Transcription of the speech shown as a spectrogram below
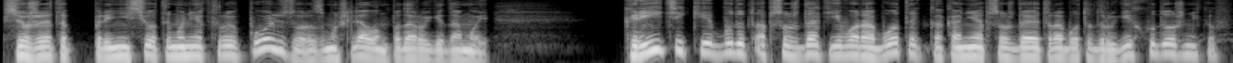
Все же это принесет ему некоторую пользу, размышлял он по дороге домой. Критики будут обсуждать его работы, как они обсуждают работы других художников.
